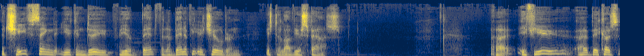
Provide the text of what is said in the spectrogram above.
The chief thing that you can do for, your, for the benefit of your children is to love your spouse. Uh, if you, uh, because,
